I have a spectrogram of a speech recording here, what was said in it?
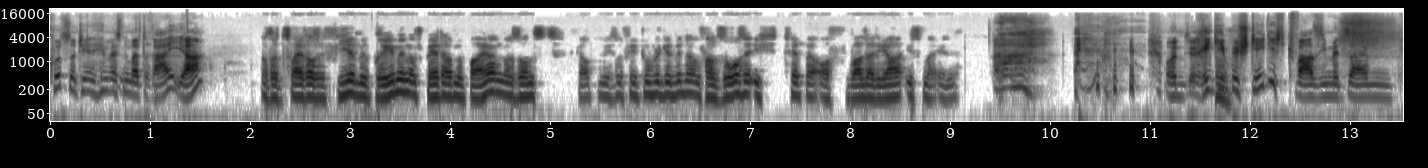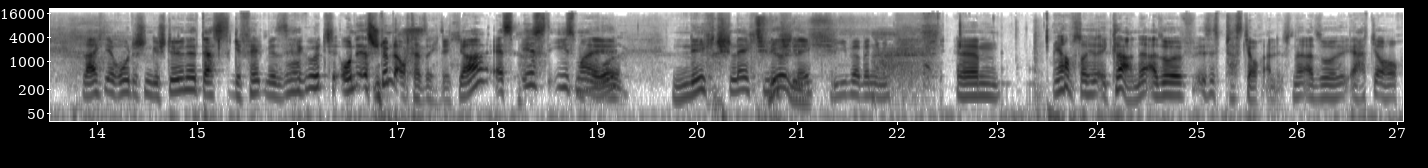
kurz notieren, Hinweis Nummer drei, ja? Also 2004 mit Bremen und später mit Bayern, weil sonst gab es nicht so viel Double-Gewinner. Und Franzose, ich tippe auf Valeria Ismail. Ah. und Ricky hm. bestätigt quasi mit seinem leicht erotischen Gestöhne. Das gefällt mir sehr gut. Und es stimmt auch tatsächlich, ja? Es ist Ismail. Nicht schlecht, Natürlich. nicht schlecht, lieber Benjamin. Ähm, ja, soll ich, klar, ne? Also es ist, passt ja auch alles, ne? Also er hat ja auch,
